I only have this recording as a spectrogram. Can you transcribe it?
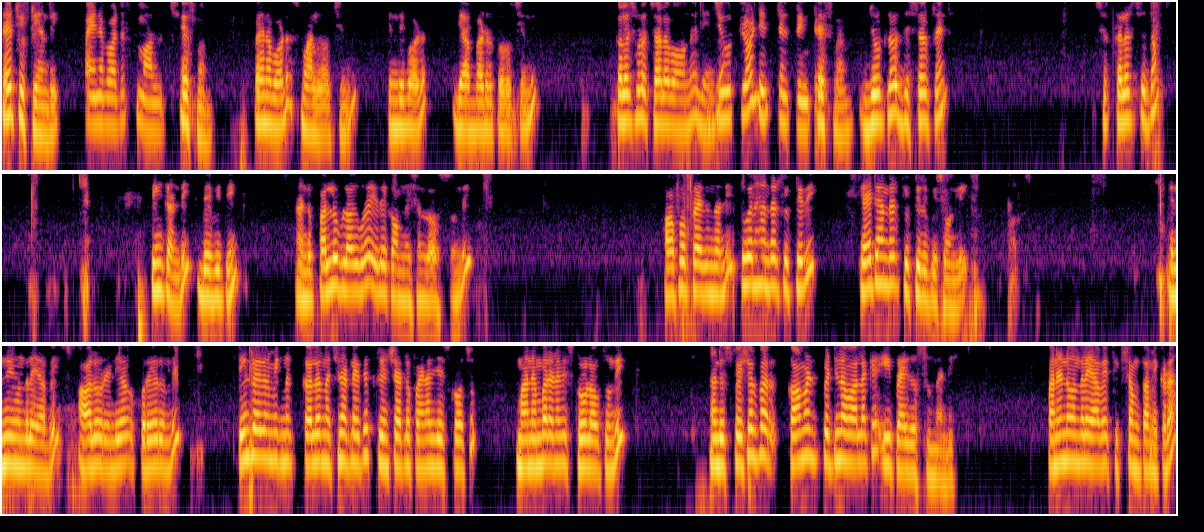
ఎయిట్ ఫిఫ్టీ అండి. పైన బార్డర్ స్మాల్ ఎస్ మ్యామ్ పైన బార్డర్ స్మాల్గా వచ్చింది. కింది బార్డర్ గ్యాప్ బార్డర్తో వచ్చింది. కలర్స్ కూడా చాలా బాగున్నాయి దీంట్లో. జూట్లో డిజిటల్ ప్రింట్. ఎస్ మ్యామ్ జూట్లో డిజిటల్ ప్రింట్. కలర్స్ చూద్దాం. పింక్ అండి. బేబీ పింక్ అండ్ పళ్ళు బ్లౌజ్ కూడా ఇదే కాంబినేషన్లో వస్తుంది. ఆఫర్ ప్రైస్ ఉందండి. Twelve hundred ఫిఫ్టీది eight hundred fifty rupees only ఎనిమిది వందల యాభై. ఆల్ ఓవర్ ఇండియా కొరియర్ ఉంది. దీంట్లో ఏదైనా మీకు కలర్ నచ్చినట్లయితే స్క్రీన్ షాట్లో ఫైనల్ చేసుకోవచ్చు. మా నెంబర్ అనేది స్క్రోల్ అవుతుంది. అండ్ స్పెషల్ ఫర్ కామెంట్ పెట్టిన వాళ్ళకే ఈ ప్రైస్ వస్తుందండి. పన్నెండు వందల యాభై ఫిక్స్ అమ్ముతాం ఇక్కడ.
